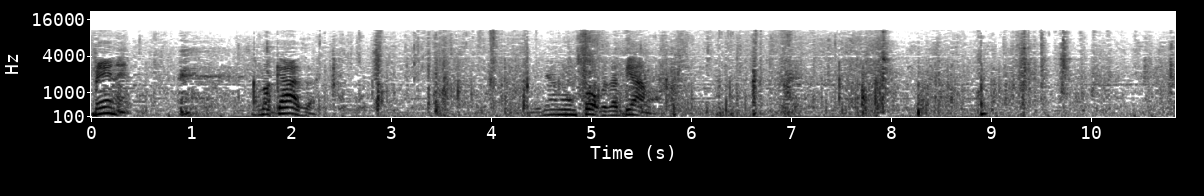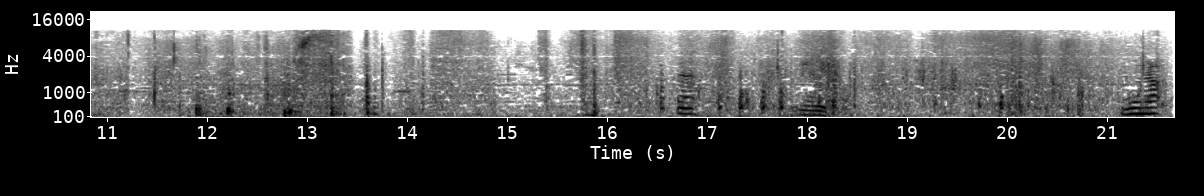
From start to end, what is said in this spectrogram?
Bene, siamo a casa. Vediamo un po' cosa abbiamo. Eh, vieni qua. Una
